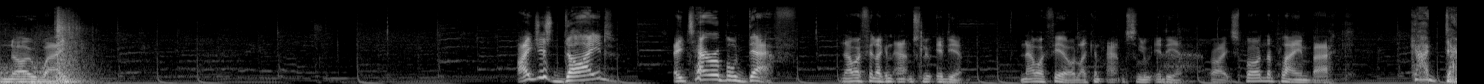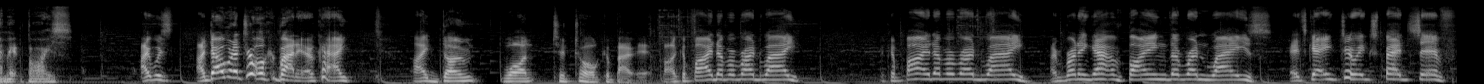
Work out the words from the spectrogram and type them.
No way. I just died a terrible death. Now I feel like an absolute idiot. Now I feel like an absolute idiot. Right, spawn the plane back. God damn it, boys. I was... I don't want to talk about it, okay? I don't want to talk about it. But I can buy another runway. I can buy another runway. I'm running out of buying the runways. It's getting too expensive.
